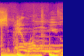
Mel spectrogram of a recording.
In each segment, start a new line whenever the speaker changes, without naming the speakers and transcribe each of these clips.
Now. Oh, you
